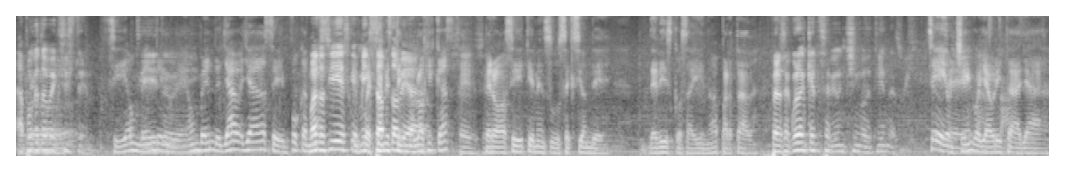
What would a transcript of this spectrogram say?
¿A poco Pero- todavía existen? Sí, aún Sí, venden, güey, aún venden. Ya, ya se enfocan Bueno, más sí, es que en cuestiones todavía- tecnológicas, Sí, sí. pero sí tienen su sección de, de discos ahí, ¿no? Apartada. Pero se acuerdan que antes había un chingo de tiendas, güey. Sí, un chingo, y ahorita ya, ya,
